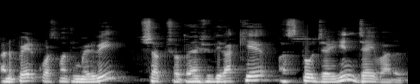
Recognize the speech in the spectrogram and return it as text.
અને પેડ કોર્સમાંથી મેળવી શકશો. તો અહીં સુધી રાખીએ. અસ્તુ જય હિન્દ, જય ભારત.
